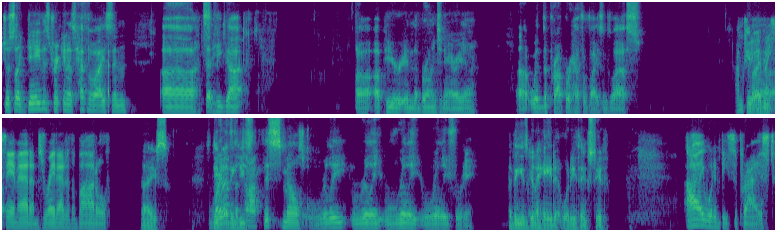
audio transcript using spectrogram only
just like Dave is drinking his Hefeweizen uh, that he got uh, up here in the Burlington area uh, with the proper Hefeweizen glass. I'm drinking my Sam Adams right out of the bottle. Nice. Steve, right I off the top, this smells really, really, really, really fruity. I think he's going to hate it. What do you think, Steve? I wouldn't be surprised.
